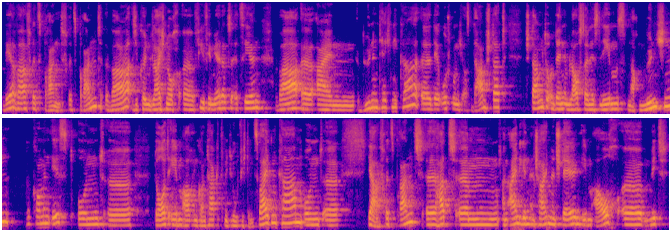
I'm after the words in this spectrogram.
Wer war Fritz Brandt? Fritz Brandt war, Sie können gleich noch äh, viel, viel mehr dazu erzählen, war äh, ein Bühnentechniker, äh, der ursprünglich aus Darmstadt stammte und dann im Lauf seines Lebens nach München gekommen ist und äh, dort eben auch in Kontakt mit Ludwig II. kam und äh, ja, Fritz Brandt äh, hat ähm, an einigen entscheidenden Stellen eben auch äh, mit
